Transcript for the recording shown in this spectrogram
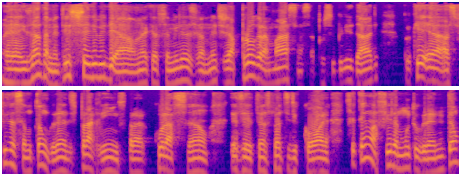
É, exatamente, isso seria o ideal, né, que as famílias realmente já programassem essa possibilidade, porque é, as filas são tão grandes para rins, para coração, quer dizer, transplante de córnea, você tem uma fila muito grande, então,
